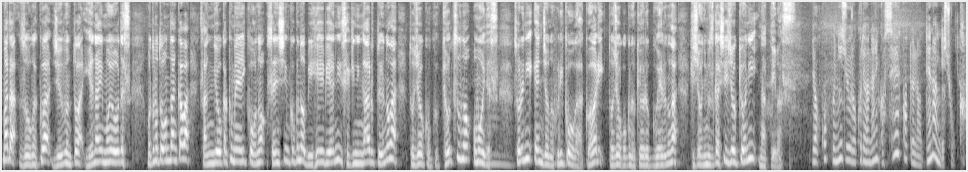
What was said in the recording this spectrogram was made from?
まだ増額は十分とは言えない模様です。もともと温暖化は産業革命以降の先進国のビヘイビアに責任があるというのが途上国共通の思いです。それに援助の不履行が加わり途上国の協力を得るのが非常に難しい状況になっています。では COP26 では何か成果というのは出ないんでしょうか？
